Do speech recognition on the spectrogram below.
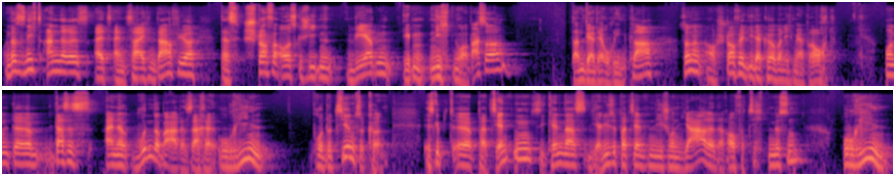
Und das ist nichts anderes als ein Zeichen dafür, dass Stoffe ausgeschieden werden, eben nicht nur Wasser, dann wäre der Urin klar, sondern auch Stoffe, die der Körper nicht mehr braucht. Und äh, das ist eine wunderbare Sache, Urin produzieren zu können. Es gibt äh, Patienten, Sie kennen das, Dialysepatienten, die schon Jahre darauf verzichten müssen, Urin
